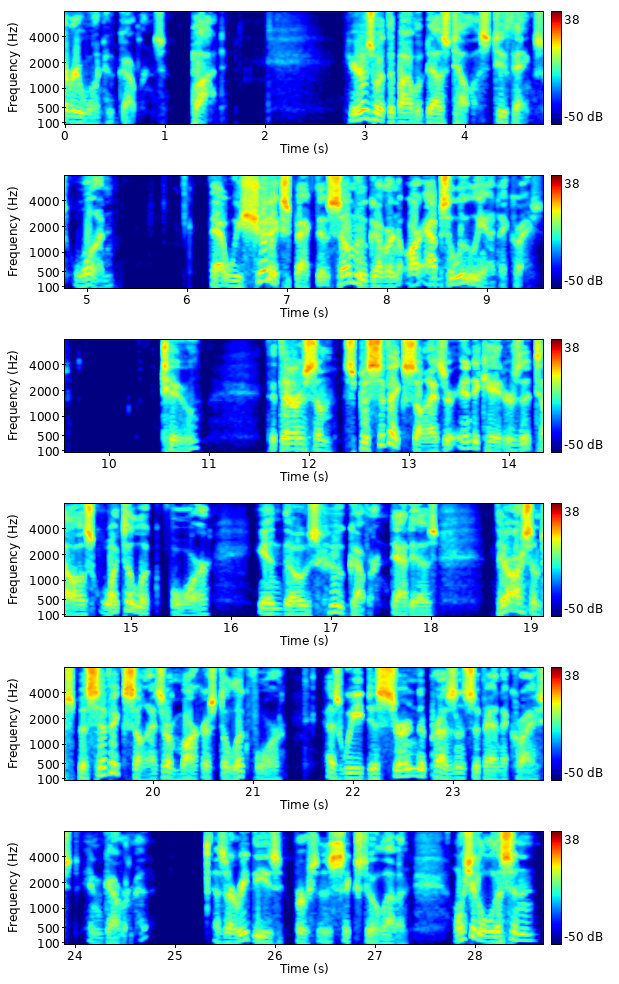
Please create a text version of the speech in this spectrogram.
everyone who governs. But here's what the Bible does tell us two things. One, that we should expect that some who govern are absolutely Antichrist. Two, that there are some specific signs or indicators that tell us what to look for in those who govern. That is, there are some specific signs or markers to look for as we discern the presence of Antichrist in government. As I read these verses 6 to 11, I want you to listen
